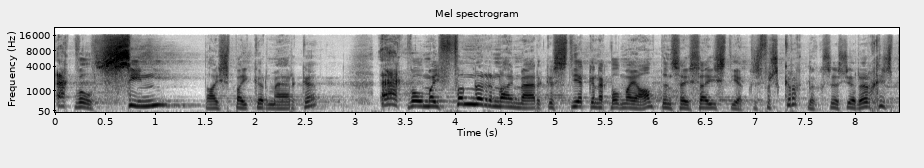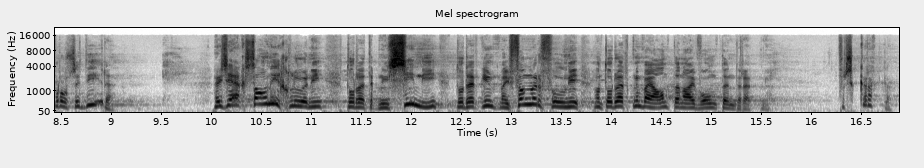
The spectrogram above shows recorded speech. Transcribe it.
ek wil sien daai spykermerke. Ek wil my vinger in daai merke steek en ek wil my hand in sy sy steek. Dis verskriklik, so 'n chirurgiese prosedure. Hy sê ek sal nie glo nie totdat ek nie sien nie, totdat ek nie met my vinger voel nie, en totdat ek nie my hand in daai wond indruk nie. Verskriklik.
